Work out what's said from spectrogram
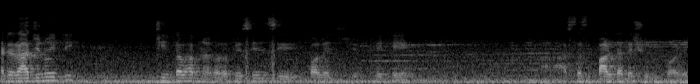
একটা রাজনৈতিক চিন্তা ভাবনা করো প্রেসিডেন্সি কলেজ থেকে আস্তে আস্তে পাল্টাতে শুরু করে।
